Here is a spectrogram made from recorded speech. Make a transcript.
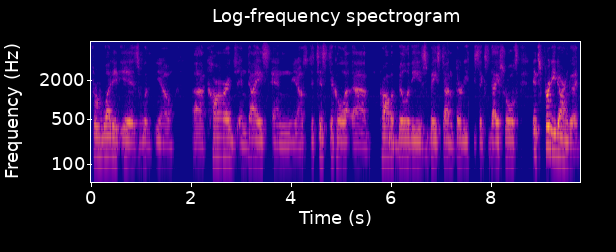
for what it is with you know uh, cards and dice and you know statistical uh, probabilities based on 36 dice rolls. It's pretty darn good.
